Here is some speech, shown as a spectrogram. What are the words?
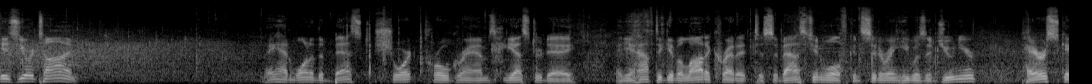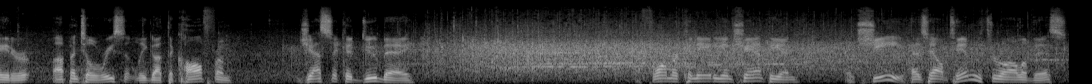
is your time. They had one of the best short programs yesterday, and you have to give a lot of credit to Sebastian Wolfe considering he was a junior pair skater up until recently, got the call from Jessica Dubé, former Canadian champion, and she has helped him through all of this,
